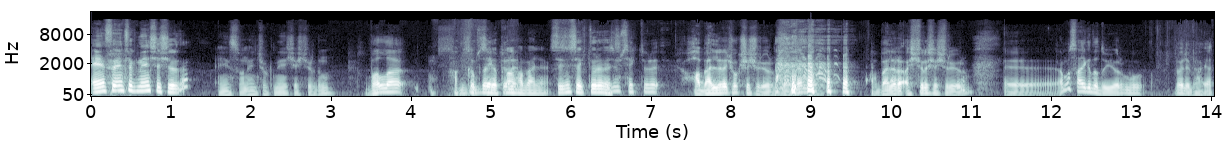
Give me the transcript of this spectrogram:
En son en çok neye şaşırdın? en son en çok neye şaşırdım? Valla Hakkında yapılan haberler. Sizin sektör evet. Bizim sektöre haberlere çok şaşırıyorum zaten. haberlere aşırı şaşırıyorum. Ee, ama saygı da duyuyorum. Bu böyle bir hayat.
